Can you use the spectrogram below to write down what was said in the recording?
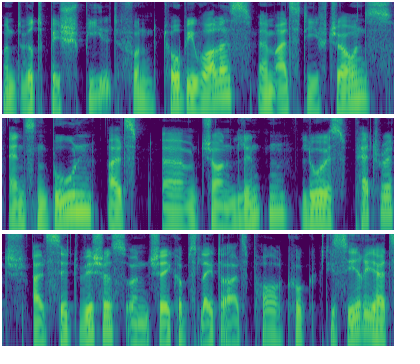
und wird bespielt von Toby Wallace ähm, als Steve Jones, Anson Boone als ähm, John Linton, Louis Patridge als Sid Vicious und Jacob Slater als Paul Cook. Die Serie hat,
